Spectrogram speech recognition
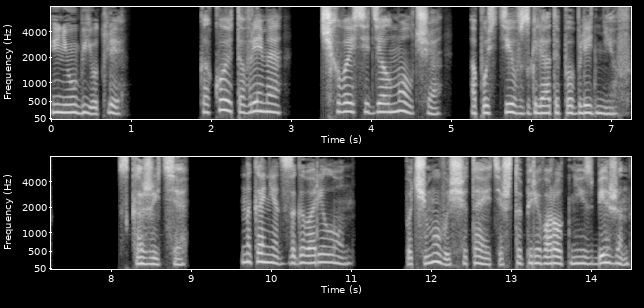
и не убьют ли? Какое-то время Чхве сидел молча, опустив взгляд и побледнев. «Скажите», — наконец заговорил он, «почему вы считаете, что переворот неизбежен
